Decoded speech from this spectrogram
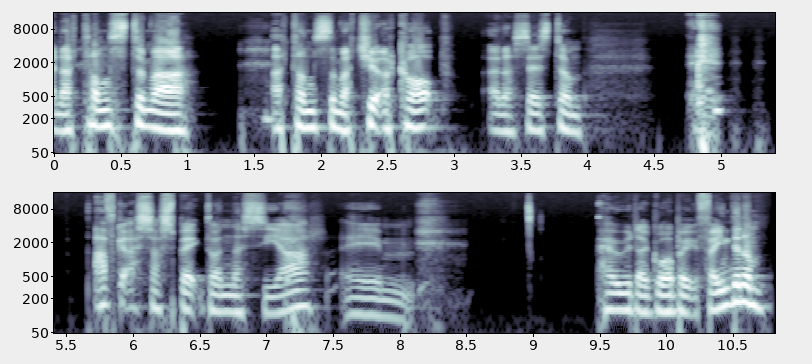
and I turns to my, I turns to my tutor cop, and I says to him, "Eh, "I've got a suspect on this CR. Um, how would I go about finding him?"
